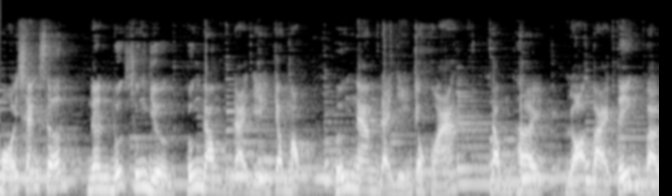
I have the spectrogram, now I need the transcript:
Mỗi sáng sớm nên bước xuống giường, hướng đông đại diện cho mộc, hướng nam đại diện cho hỏa, đồng thời gõ vài tiếng vào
